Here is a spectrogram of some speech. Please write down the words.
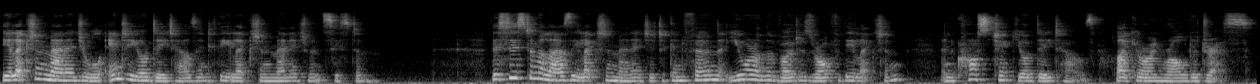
the election manager will enter your details into the election management system. The system allows the election manager to confirm that you are on the voters roll for the election and cross-check your details, like your enrolled address.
